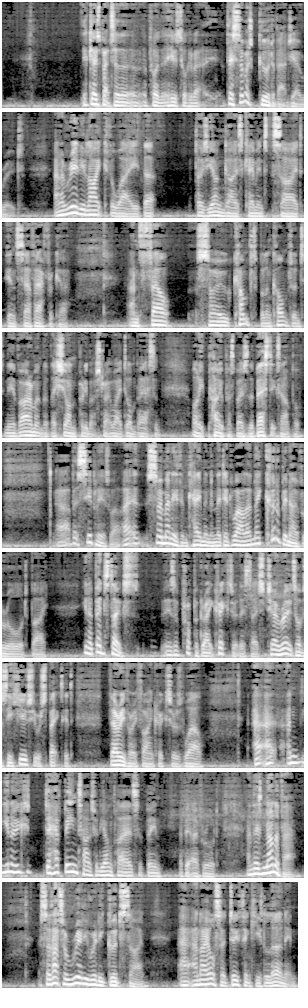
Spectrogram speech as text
it goes back to the point that he was talking about. There's so much good about Joe Root, and I really like the way that those young guys came into the side in South Africa and felt so comfortable and confident in the environment that they shone pretty much straight away. Dom Bess and Ollie Pope, I suppose, are the best example. Uh, but Sibley as well. Uh, so many of them came in and they did well, and they could have been overawed by, you know, Ben Stokes is a proper great cricketer at this stage. Joe Root's obviously hugely respected, very, very fine cricketer as well. Uh, uh and, you know, there have been times when young players have been a bit overawed. And there's none of that so that's a really, really good sign. Uh, and I also do think he's learning.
